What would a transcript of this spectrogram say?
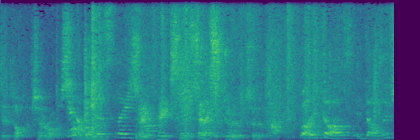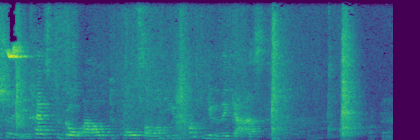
the doctor or someone. but that's later. So it makes no sense later. to sort of. Well, it does, it does. If she has to go out to call someone, you can't leave the gas. Okay.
